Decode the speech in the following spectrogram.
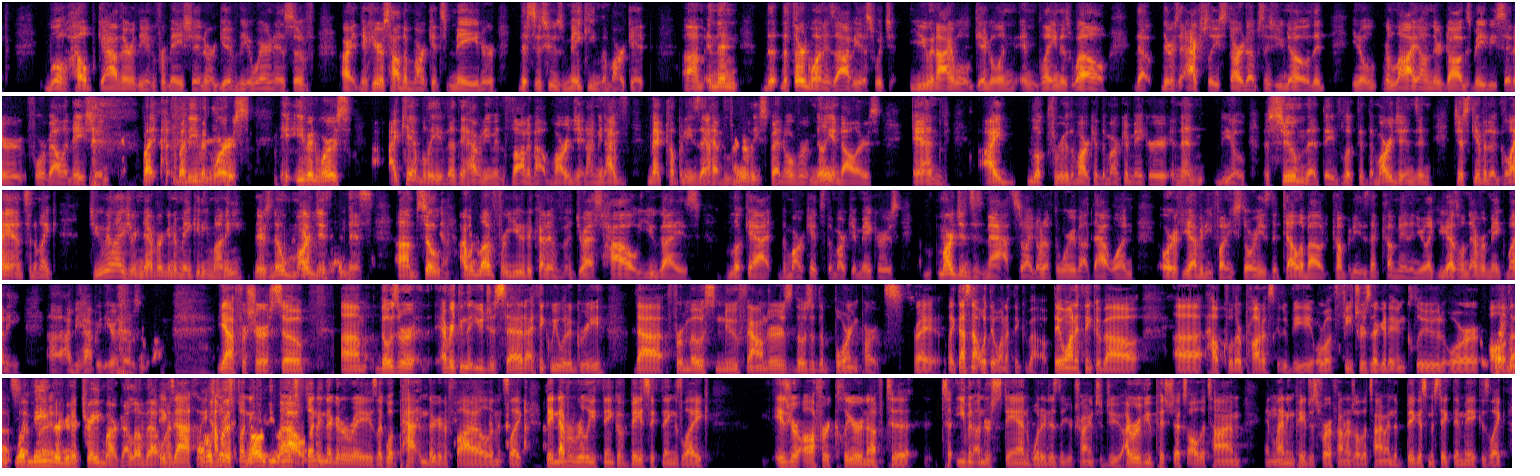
will help gather the information or give the awareness of all right here's how the market's made or this is who's making the market um, and then the, the third one is obvious which you and i will giggle and, and blaine as well that there's actually startups, as you know, that you know rely on their dog's babysitter for validation. but but even worse, even worse, I can't believe that they haven't even thought about margin. I mean, I've met companies that yeah. have literally spent over a million dollars and I look through the market, the market maker, and then you know assume that they've looked at the margins and just give it a glance. And I'm like, do you realize you're never going to make any money? There's no margins yeah. in this. Um, so yeah. I would love for you to kind of address how you guys look at the markets, the market makers. Margins is math, so I don't have to worry about that one. Or if you have any funny stories to tell about companies that come in and you're like, you guys will never make money, uh, I'd be happy to hear those as well. yeah, for sure. So um, those are everything that you just said. I think we would agree that for most new founders, those are the boring parts, right? Like that's not what they want to think about. They want to think about uh, how cool their product's going to be, or what features they're going to include, or all what, of that. What stuff, name right? they're going to trademark? I love that one. Exactly. How much funding? How much funding they're going to raise? Like what patent they're going to file? And it's like they never really think of basic things like, is your offer clear enough to to even understand what it is that you're trying to do? I review pitch decks all the time and landing pages for our founders all the time, and the biggest mistake they make is like,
